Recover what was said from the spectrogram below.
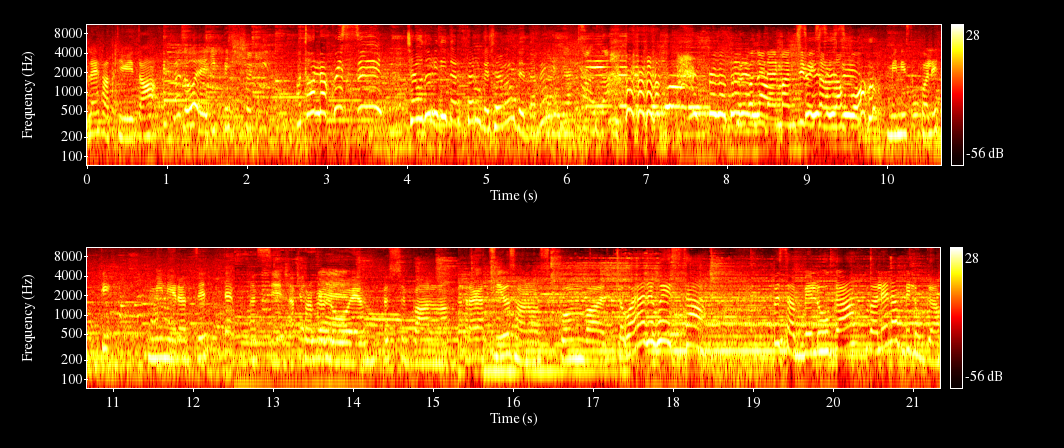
Lei fa attività. Odore di pesciolino. Madonna, qui sì! C'è odore di tartaruga, ce l'avete davvero a casa? Dai il mangime Sì, sì, là sì. Mini squaletti, mini razzette. Eh sì, è proprio lui, pesce palla. Ragazzi, io sono sconvolta. Guardate questa! Questa beluga, balena beluga.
